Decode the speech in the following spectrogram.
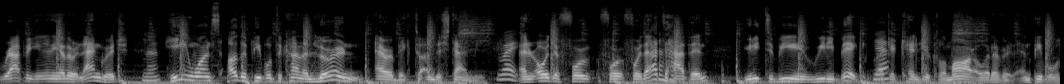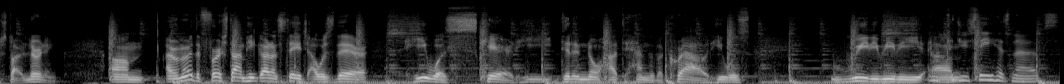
rapping in any other language. No. He wants other people to kind of learn Arabic to understand me. Right. And in order for for for that to happen, you need to be really big, like Yeah. a Kendrick Lamar or whatever, and people will start learning. Um, I remember the first time he got on stage, I was there. He was scared. He didn't know how to handle the crowd. He was really, really And um, could you see his nerves?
